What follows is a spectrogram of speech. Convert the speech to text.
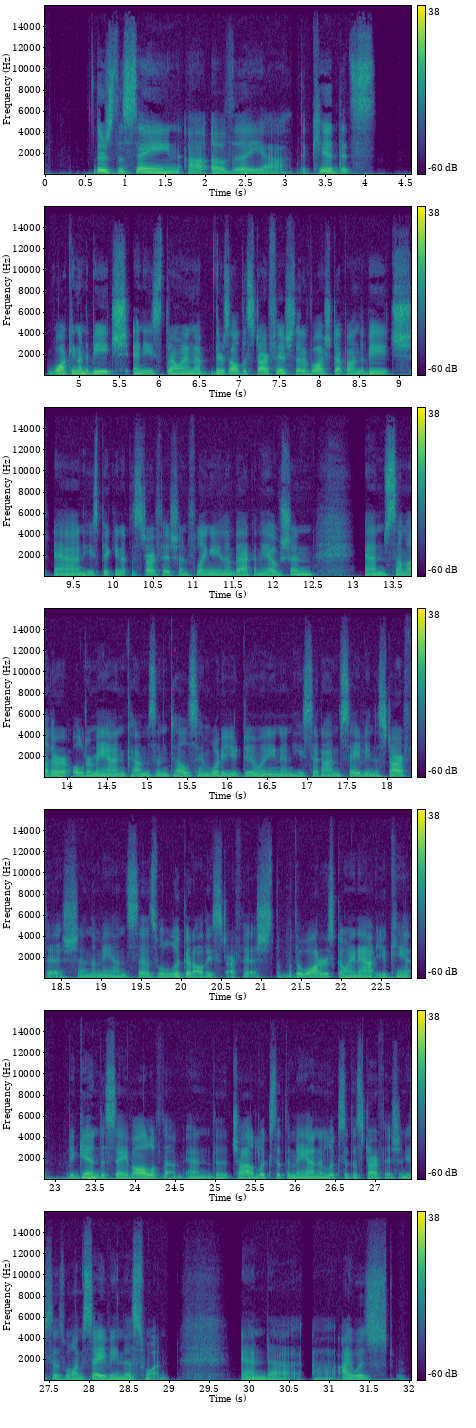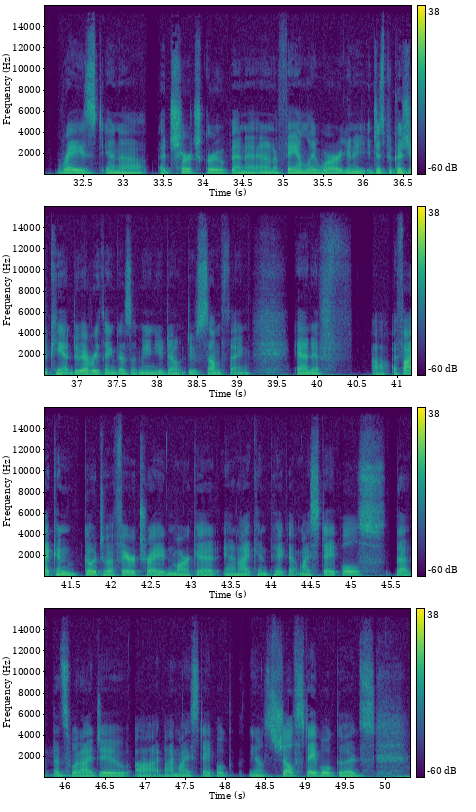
there's the saying uh, of the uh, the kid that's walking on the beach and he's throwing up there's all the starfish that have washed up on the beach and he's picking up the starfish and flinging them back in the ocean. And some other older man comes and tells him what are you doing? And he said i'm saving the starfish. And the man says well look at all these starfish. The, the water's going out. You can't begin to save all of them. And the child looks at the man and looks at the starfish and he says well i'm saving this one. And uh, uh, I was raised in a, a church group and a, and a family where you know just because you can't do everything doesn't mean you don't do something and if uh, if I can go to a fair trade market and I can pick up my staples, that that's what I do. Uh, I buy my staple, you know, shelf stable goods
